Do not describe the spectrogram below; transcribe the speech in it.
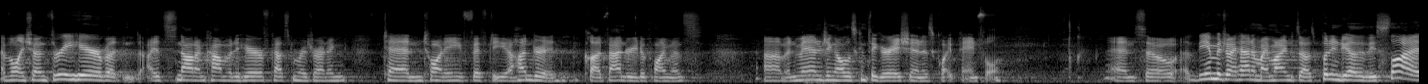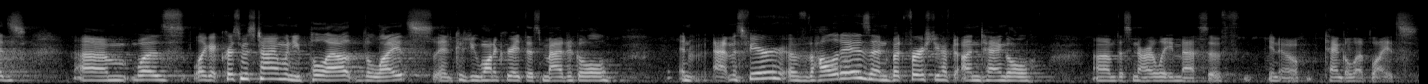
I've only shown three here, but it's not uncommon to hear of customers running 10, 20, 50, 100 Cloud Foundry deployments. Um, and managing all this configuration is quite painful. And so the image I had in my mind as I was putting together these slides um, was like at Christmas time when you pull out the lights because you want to create this magical atmosphere of the holidays. And but first you have to untangle um, this gnarly mess of you know tangled up lights.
